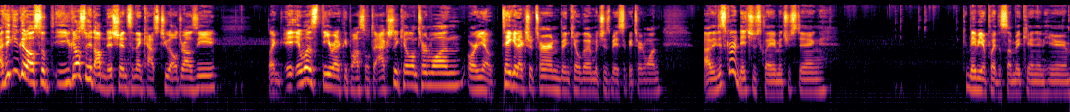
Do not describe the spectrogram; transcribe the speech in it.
I think you could also you could also hit Omniscience and then cast two Eldrazi. Like it, it, was theoretically possible to actually kill on turn one, or you know take an extra turn then kill them, which is basically turn one. Uh, they discarded Nature's Claim. Interesting. Could maybe have played the Sunbaked Canyon here.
